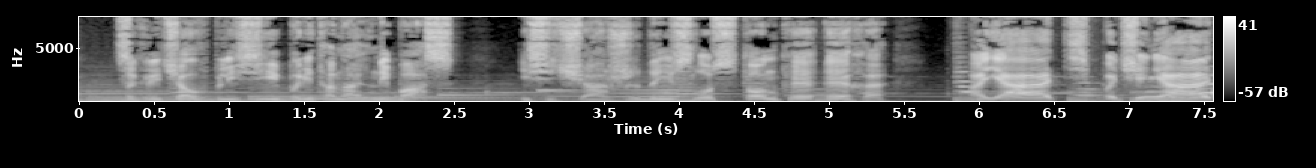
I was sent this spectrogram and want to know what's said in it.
— закричал вблизи баритональный бас. И сейчас же донеслось тонкое эхо. «Паять, починять!»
